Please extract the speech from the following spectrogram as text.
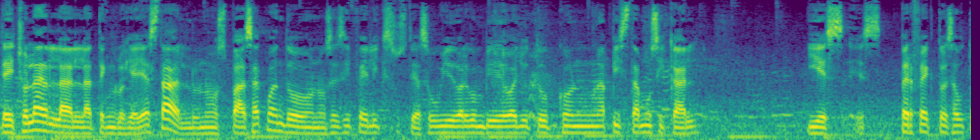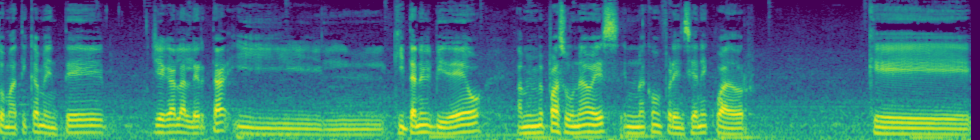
de hecho la, la- la tecnología ya está, nos pasa cuando, no sé si Félix, usted ha subido algún video a YouTube con una pista musical y es, es perfecto, es automáticamente llega la alerta y quitan el video. A mí me pasó una vez en una conferencia en Ecuador que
